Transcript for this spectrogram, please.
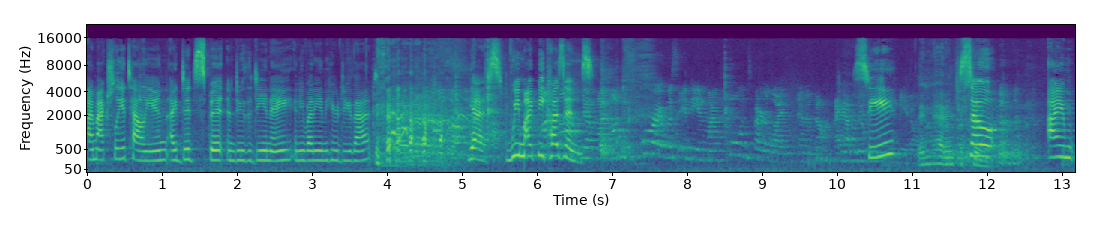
I'm actually Italian. I did spit and do the DNA. Anybody in here do that? yes, we might be cousins. Yeah, my mom swore I was Indian my whole entire life, and I'm not. I have no See? Indian at all. Isn't that interesting? So, I'm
